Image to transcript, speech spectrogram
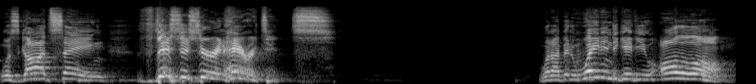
was God saying, This is your inheritance. What I've been waiting to give you all along.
